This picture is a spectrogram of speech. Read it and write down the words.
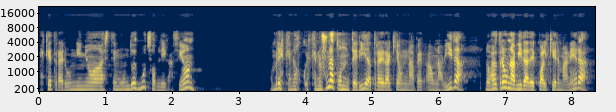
es que traer un niño a este mundo es mucha obligación. Hombre, es que no es, que no es una tontería traer aquí a una, a una vida. No vas a traer una vida de cualquier manera.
